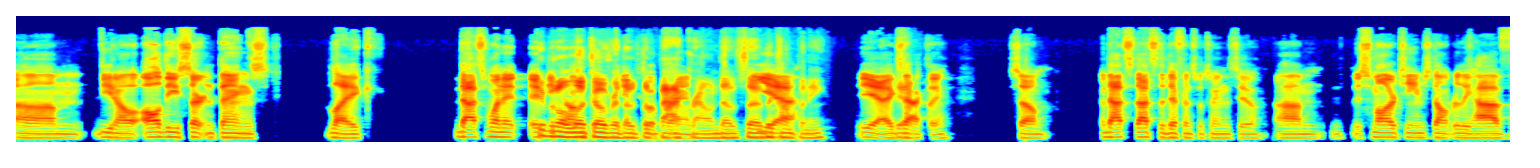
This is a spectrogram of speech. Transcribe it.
um, you know, all these certain things. Like that's when it, it people will look over the, the background brand. of the, yeah. the company. Yeah, exactly. Yeah. So that's that's the difference between the two. Um, the smaller teams don't really have.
